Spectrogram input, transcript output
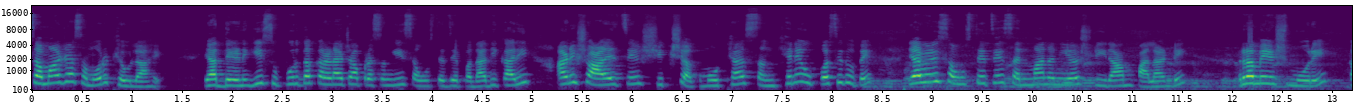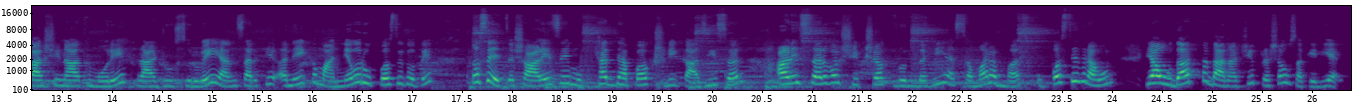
समाजासमोर ठेवलं आहे. या देणगी सुपूर्द करण्याच्या प्रसंगी संस्थेचे पदाधिकारी आणि शाळेचे शिक्षक मोठ्या संख्येने उपस्थित होते. यावेळी संस्थेचे सन्माननीय श्रीराम पालांडे रमेश मोरे काशीनाथ मोरे राजू सुर्वे यांसारखे अनेक मान्यवर उपस्थित होते. तसेच शाळेचे मुख्याध्यापक श्री काझी सर आणि सर्व शिक्षक वृंदही या समारंभास उपस्थित राहून या उदात्त दानाची प्रशंसा केली आहे.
